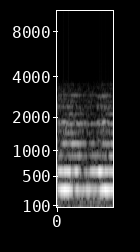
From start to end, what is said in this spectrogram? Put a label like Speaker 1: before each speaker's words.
Speaker 1: Música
